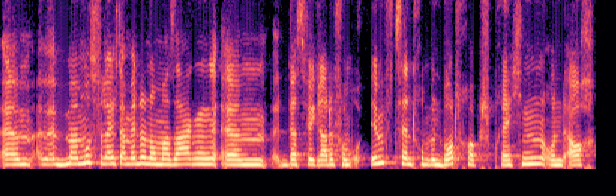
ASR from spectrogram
ähm, man muss vielleicht am Ende nochmal sagen, ähm, dass wir gerade vom Impfzentrum in Bottrop sprechen und auch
